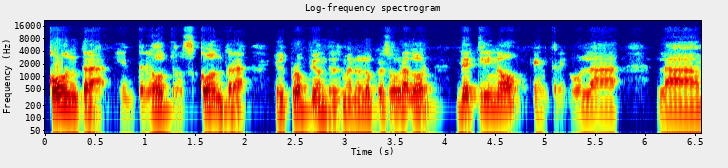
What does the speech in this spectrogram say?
contra, entre otros, contra el propio Andrés Manuel López Obrador, declinó, entregó la, la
